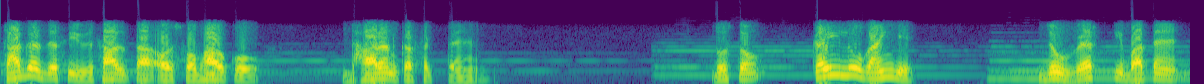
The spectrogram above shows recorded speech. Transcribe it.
सागर जैसी विशालता और स्वभाव को धारण कर सकते हैं। दोस्तों, कई लोग आएँगे जो व्यर्थ की बातें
